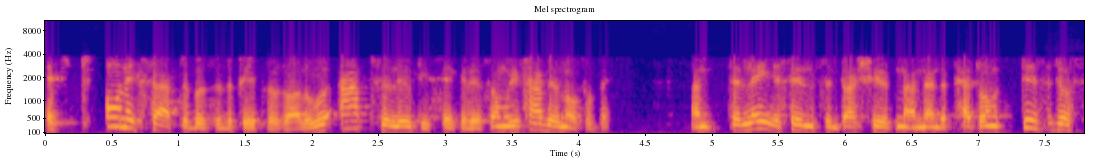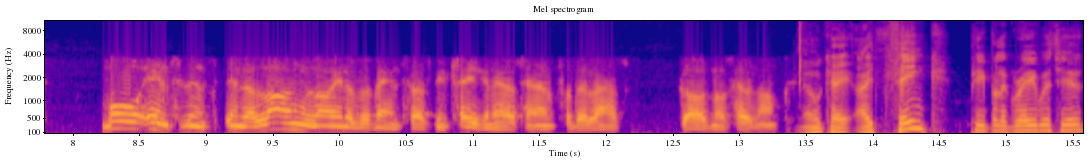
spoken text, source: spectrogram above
it's unacceptable to the people of Drogheda. We're absolutely sick of this, and we've had enough of it. And the latest incident, that shooting, and then the petrol, this is just more incidents in a long line of events that's been plaguing our town for the last God knows how long. Okay, I think people agree with you.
